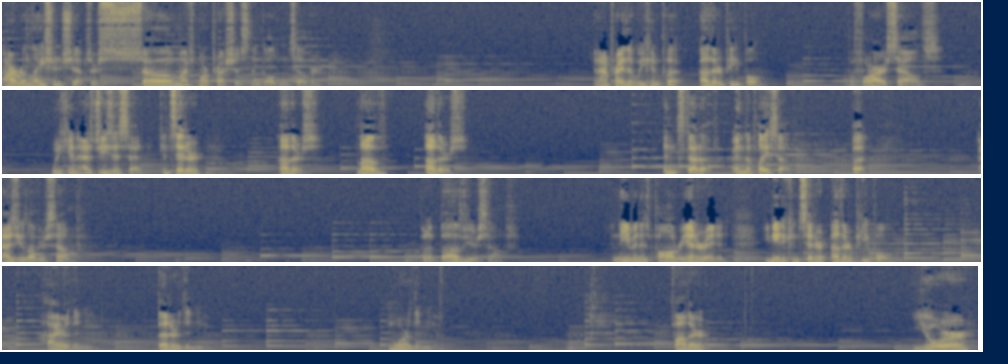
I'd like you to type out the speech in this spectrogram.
Our relationships are so much more precious than gold and silver. And I pray that we can put other people before ourselves we can, as Jesus said, consider others, love others instead of, in the place of, but as you love yourself. But above yourself. And even as Paul reiterated, you need to consider other people higher than you, better than you, more than you. Father, your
